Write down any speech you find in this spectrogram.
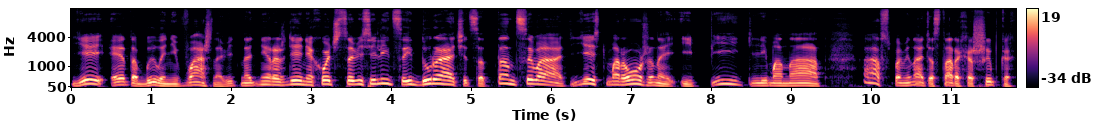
Ей это было не важно, ведь на дне рождения хочется веселиться и дурачиться, танцевать, есть мороженое и пить лимонад. А вспоминать о старых ошибках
